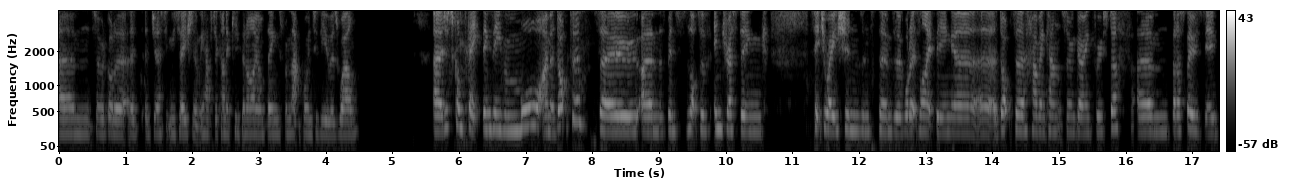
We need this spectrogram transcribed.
So I've got a, a, genetic mutation that we have to kind of keep an eye on things from that point of view as well. Uh, just to complicate things even more, I'm a doctor, so um, there's been lots of interesting situations in terms of what it's like being a, a doctor, having cancer, and going through stuff. Um, but I suppose the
